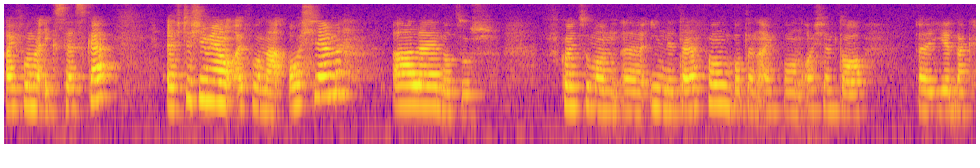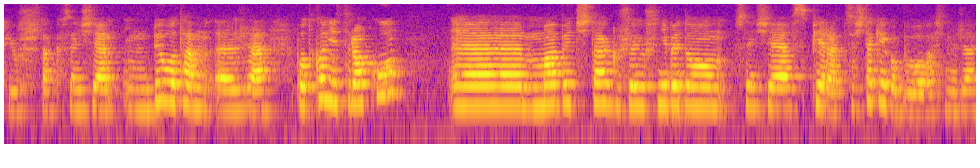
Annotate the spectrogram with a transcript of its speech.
iPhone'a XS. E, wcześniej miałam iPhone'a 8, ale no cóż, w końcu mam inny telefon, bo ten iPhone 8 to jednak już tak w sensie mm, było tam, że pod koniec roku ma być tak, że już nie będą w sensie wspierać. Coś takiego było właśnie, że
